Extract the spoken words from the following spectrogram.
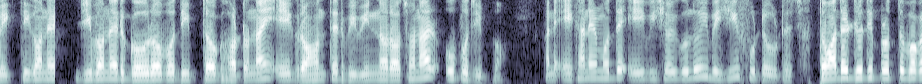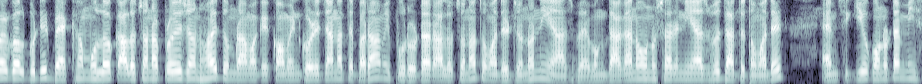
ব্যক্তিগণের জীবনের গৌরবদীপ্ত ঘটনায় এই গ্রন্থের বিভিন্ন রচনার উপজীব্য। মানে এখানের মধ্যে এই বিষয়গুলোই বেশি ফুটে উঠেছে। তোমাদের যদি প্রত্যুপকার গল্পটির ব্যাখ্যামূলক আলোচনা প্রয়োজন হয়, তোমরা আমাকে কমেন্ট করে জানাতে পারো। আমি পুরোটার আলোচনা তোমাদের জন্য নিয়ে আসব এবং দাগানো অনুসারে নিয়ে আসব যাতে তোমাদের এমসিকিউ কোনোটা মিস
